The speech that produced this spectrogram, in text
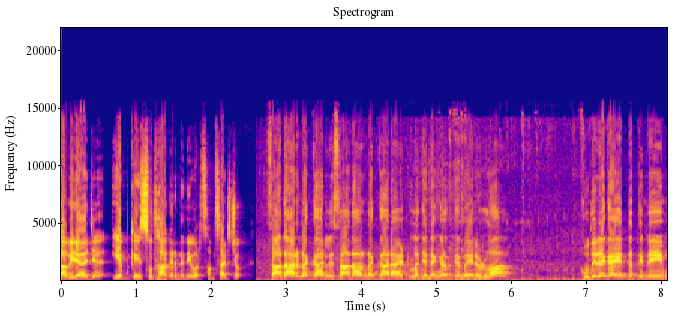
Kaviraj M K Sudhakaran എന്നിവർ സംസാരിച്ചു. സാധാരണക്കാരിൽ സാധാരണക്കാരായിട്ടുള്ള ജനങ്ങൾക്ക് മേലുള്ള കുതിര കയറ്റത്തിന്റെയും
